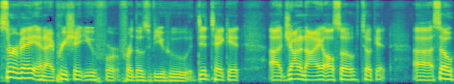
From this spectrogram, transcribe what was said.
survey, and I appreciate you for for those of you who did take it. Uh, John and I also took it. Uh, so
